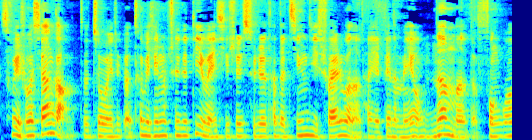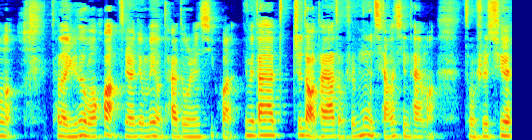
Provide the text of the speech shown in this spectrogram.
所以说，香港的作为这个特别行政区的地位，其实随着它的经济衰弱呢，它也变得没有那么的风光了。它的娱乐文化自然就没有太多人喜欢，因为大家知道，大家总是慕强心态嘛，总是去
